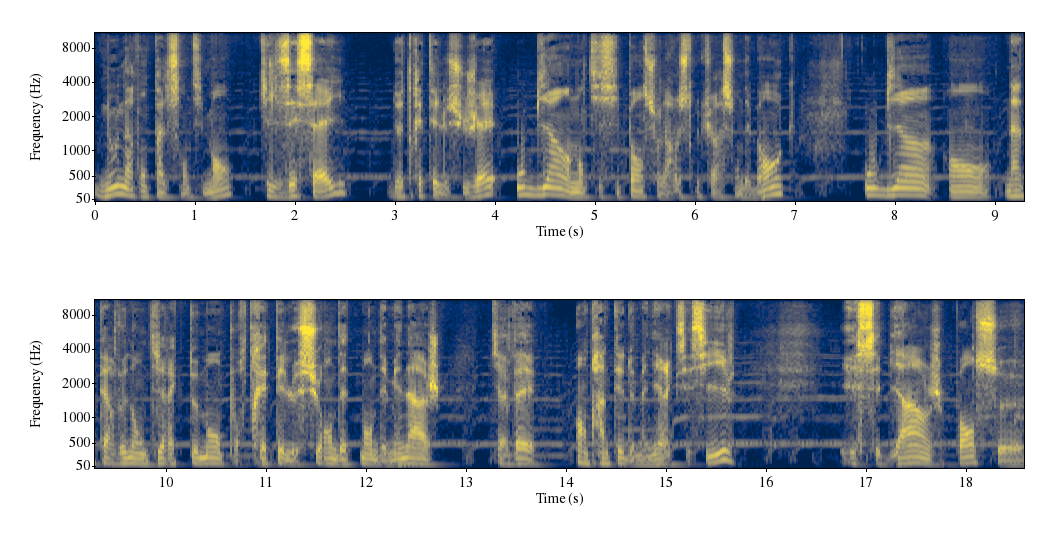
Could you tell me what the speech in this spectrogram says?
nous n'avons pas le sentiment qu'ils essayent de traiter le sujet, ou bien en anticipant sur la restructuration des banques, ou bien en intervenant directement pour traiter le surendettement des ménages qui avaient emprunté de manière excessive. Et c'est bien, je pense, euh,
